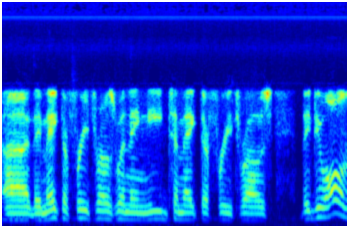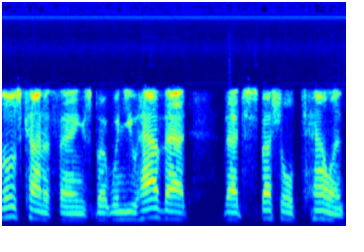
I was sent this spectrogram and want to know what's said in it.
Uh, they make their free throws when they need to make their free throws. They do all of those kind of things. But when you have that that special talent,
